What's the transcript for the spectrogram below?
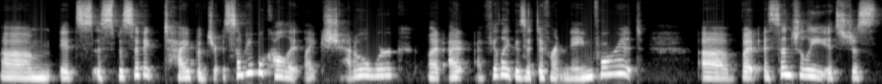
Um, it's a specific type of, some people call it like shadow work, but I, I feel like there's a different name for it. Uh, but essentially, it's just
